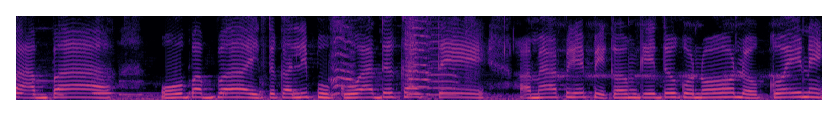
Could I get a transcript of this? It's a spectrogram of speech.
বাবা, ও বাবা এই তো খালি পুকু আদর খাতে আমার প্রিয় পেকমকে তো কোনো লক্ষ্যই নেই।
